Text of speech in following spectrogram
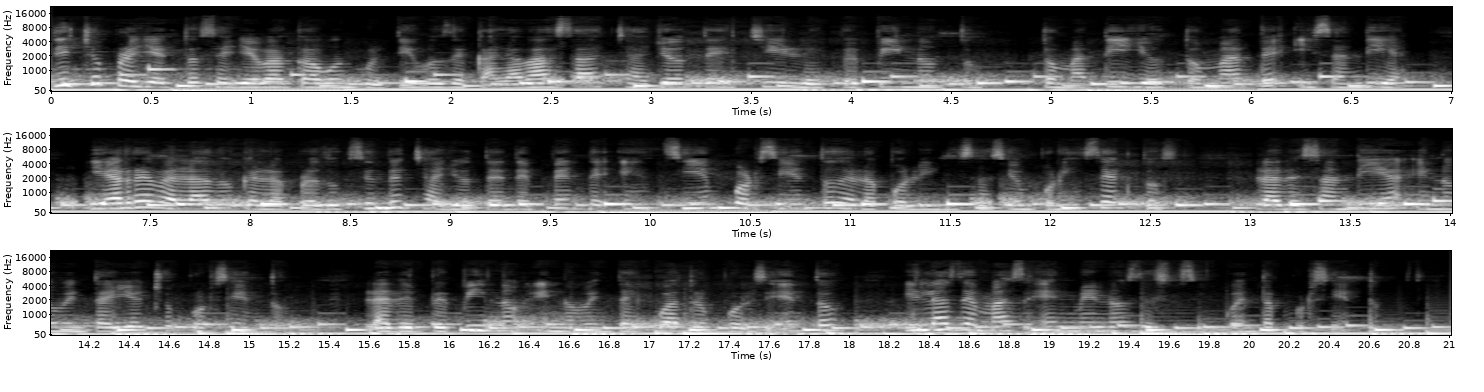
Dicho proyecto se lleva a cabo en cultivos de calabaza, chayote, chile, pepino, tomatillo, tomate y sandía, y ha revelado que la producción de chayote depende en 100% de la polinización por insectos, la de sandía en 98%, la de pepino en 94% y las demás en menos de su 50%.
